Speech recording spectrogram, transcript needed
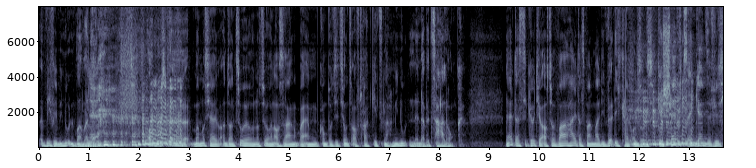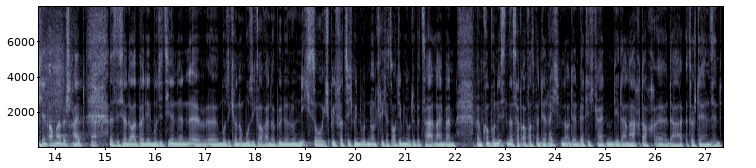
wie viele Minuten wollen wir denn? Ja. Und äh, man muss ja unseren Zuhörerinnen und Zuhörern auch sagen, bei einem Kompositionsauftrag geht es nach Minuten in der Bezahlung. Ne, das gehört ja auch zur Wahrheit, dass man mal die Wirklichkeit unseres Geschäfts in Gänsefüßchen auch mal beschreibt. Ja. Das ist ja nur bei den musizierenden äh, äh, Musikerinnen und Musikern auf einer Bühne nur nicht so. Ich spiele 40 Minuten und kriege jetzt auch die Minute bezahlt. Nein, beim, beim Komponisten, das hat auch was mit den Rechten und den Wertigkeiten, die danach doch äh, da zu stellen sind.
